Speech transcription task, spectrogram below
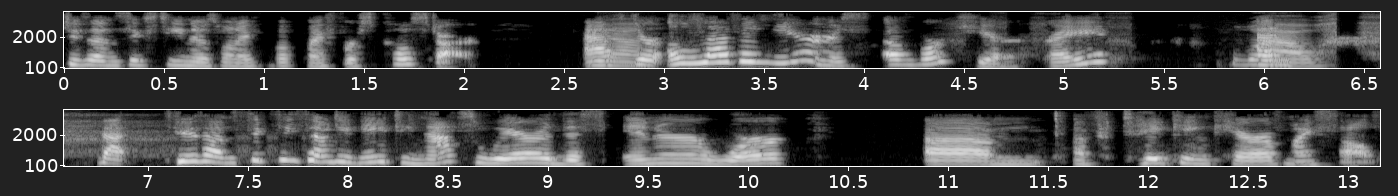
2016 It was when I booked my first co-star after yeah. 11 years of work here, right? Wow. And that 2016, 17, 18. That's where this inner work um, of taking care of myself,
